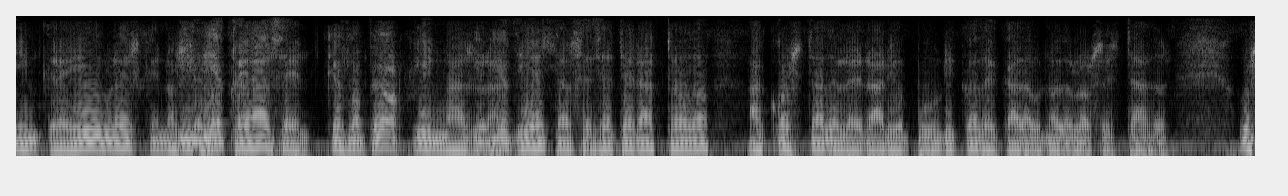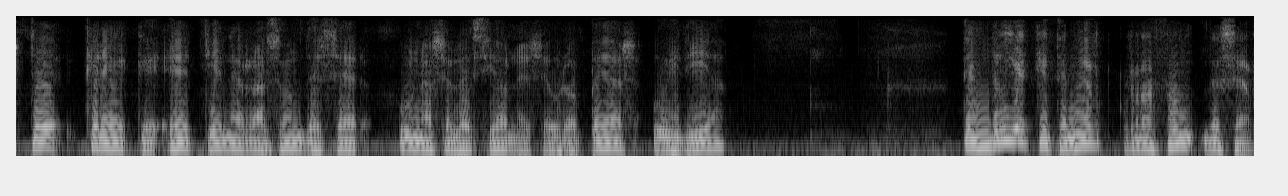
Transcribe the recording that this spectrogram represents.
Increíbles, que no sé lo que hacen. Que es lo peor. Y más las dietas, etcétera, todo a costa del erario público de cada uno de los estados. ¿Usted cree que eh, tiene razón de ser unas elecciones europeas hoy día? Tendría que tener razón de ser.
